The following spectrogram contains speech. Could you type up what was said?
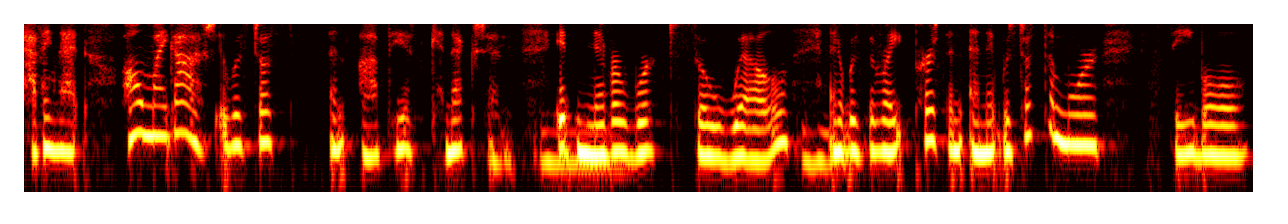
having that, oh my gosh, it was just an obvious connection. Mm-hmm. It never worked so well, mm-hmm. and it was the right person, and it was just a more stable,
